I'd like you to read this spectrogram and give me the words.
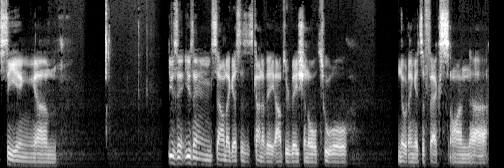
seeing um, using using sound. I guess as kind of a observational tool, noting its effects on uh,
